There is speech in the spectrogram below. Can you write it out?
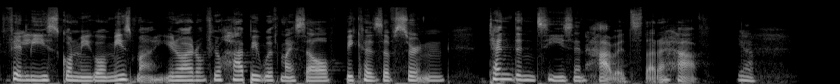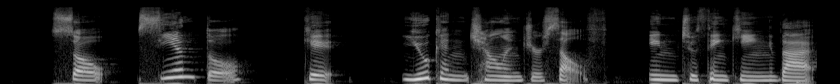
feliz conmigo misma. You know, I don't feel happy with myself because of certain tendencies and habits that I have. yeah, So, siento que you can challenge yourself into thinking that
